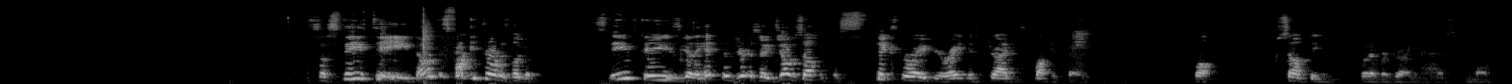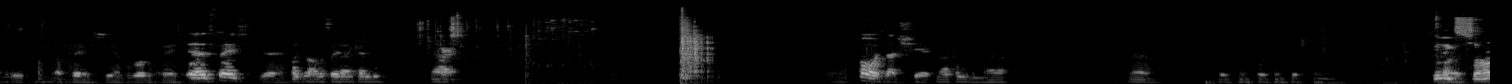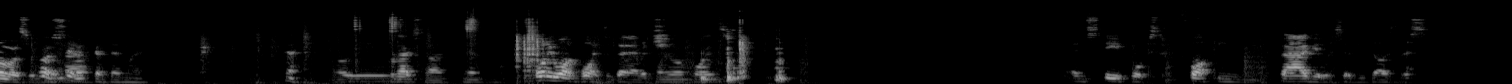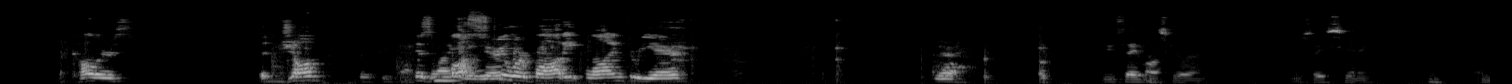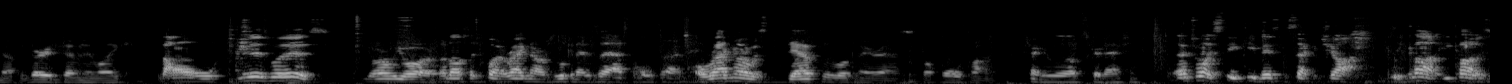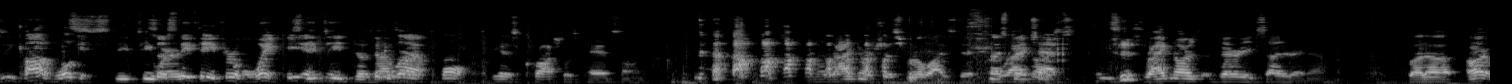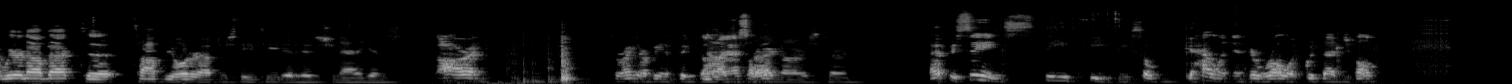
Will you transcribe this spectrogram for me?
So Steve T, don't just fucking throw this. Look at me. Steve T is gonna hit the. dr- So he jumps up and just sticks the rapier right in this dragon's fucking face. Well, something, whatever dragon has, muzzle. A, a face. Yeah, we'll go with the face. Yeah, his face. Yeah. Like Thomas Attack Engine. All right. Oh, it's that shit. Now comes the math. yeah. 13, 14, 15. I think some of us are Oh, shit, I've got that in for next time. Yeah. Twenty-one points of damage. Twenty-one points. and Steve looks fucking fabulous as he does this. The colors, the jump, Took a peek on his flying through the air. muscular body flying through the air. Yeah. You say muscular. We'll say skinny. And nothing. Very feminine like. No, It is what it is. You are what you are. but also the point Ragnar was looking at his ass the whole time. Oh, Ragnar was definitely looking at your ass the whole time. Trying to get a little upskirt action. That's why Steve T missed the second shot. He caught it. He caught it. He caught him looking. Steve T so wears Steve T threw him a wink. He, Steve he T does took not his eye wear- ball. he has crotchless pants on. And Ragnar just realized it. Nice pair of Ragnar's. Ragnar's very excited right now. But uh, all right, we are now back to top of the order after Steve T did his shenanigans. All right. So Ragnar being a big dumb now it's asshole. Ragnar's turn. After seeing Steve T be so gallant and heroic with that jump,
